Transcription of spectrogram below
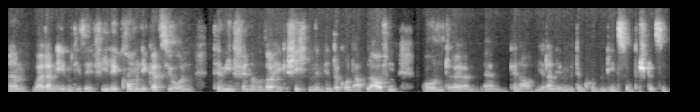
ähm, weil dann eben diese viele Kommunikation, Terminfindung und solche Geschichten im Hintergrund ablaufen und ähm, ähm, genau, wir dann eben mit dem Kundendienst unterstützen.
